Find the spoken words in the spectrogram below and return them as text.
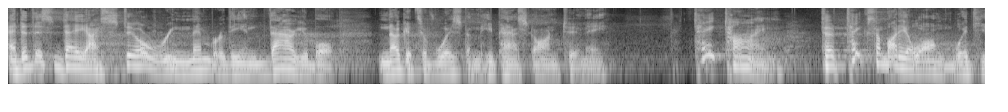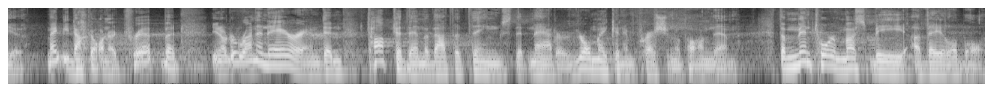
And to this day, I still remember the invaluable nuggets of wisdom he passed on to me. Take time to take somebody along with you. Maybe not on a trip, but you know, to run an errand and talk to them about the things that matter. You'll make an impression upon them. The mentor must be available.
